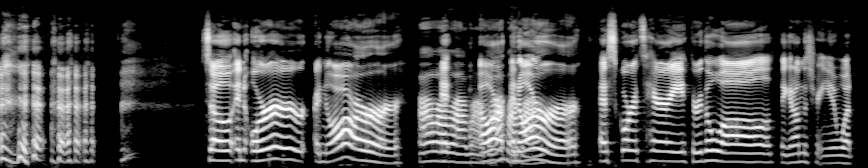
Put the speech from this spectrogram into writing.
so in our It- Ar- an Auror escorts Harry through the wall. They get on the train, you know what,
